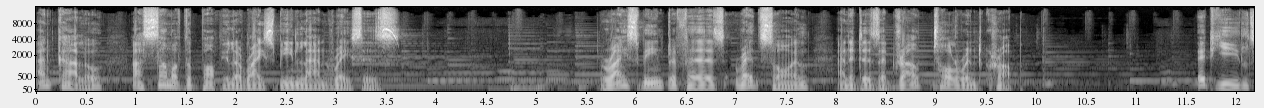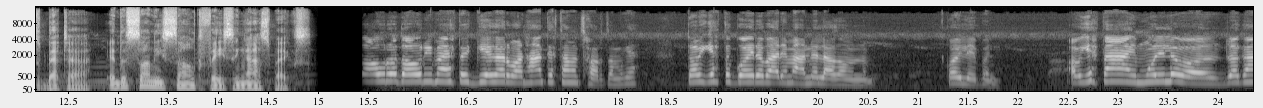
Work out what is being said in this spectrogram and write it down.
and Kalo are some of the popular rice bean land races. Rice bean prefers red soil and it is a drought-tolerant crop. It yields better in the sunny south-facing aspects. दौरो दौरीमा यस्तो गेगर भठा त्यस्तामा छर्छौँ क्या तर यस्तो गहिरो बारीमा हामीले लगाउनौँ कहिल्यै पनि अब यस्ता मोलिलो जग्गा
